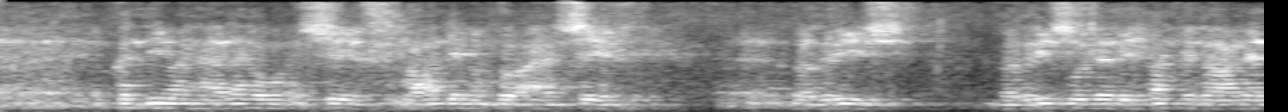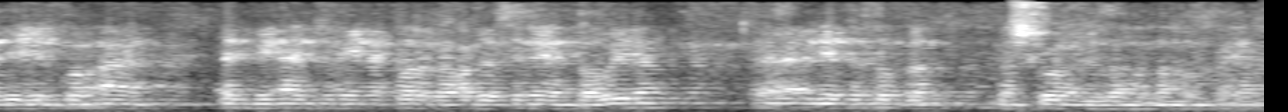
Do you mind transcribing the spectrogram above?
آه، يقدمها له الشيخ معلم القرآن الشيخ بغريش. بغريش الذي حفظ على يديه القرآن المئات من قرب عبر سنين طويلة. أن يتفضل. مشكورا جزاه الله خيرا.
